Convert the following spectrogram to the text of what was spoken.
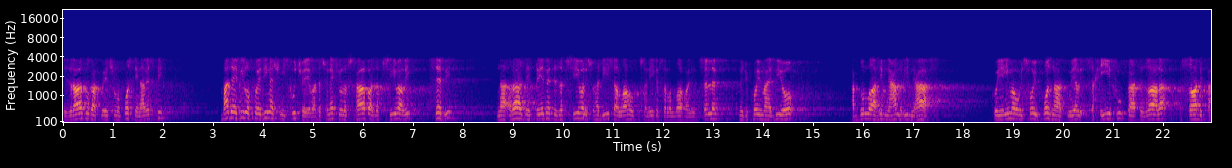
iz razloga koje ćemo poslije navesti, mada je bilo pojedinačnih slučajeva da su neki od ashaba zapisivali sebi na razne predmete, zapisivali su hadisa Allahu poslanika sallallahu alaihi wa sallam, među kojima je bio Abdullah ibn Amr ibn As, koji je imao i svoju poznatu jeli, sahifu koja se zvala Sabika.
